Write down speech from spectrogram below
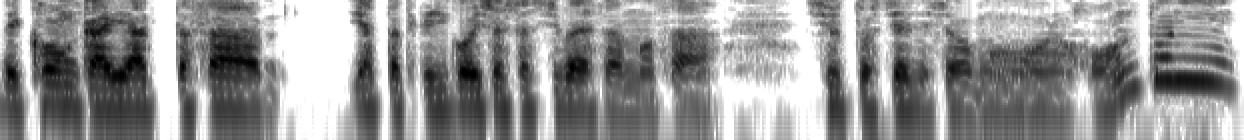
で、今回やったさ、やったってか、ご一緒した柴谷さんもさ、シュッとしてるでしょもう、本当に、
